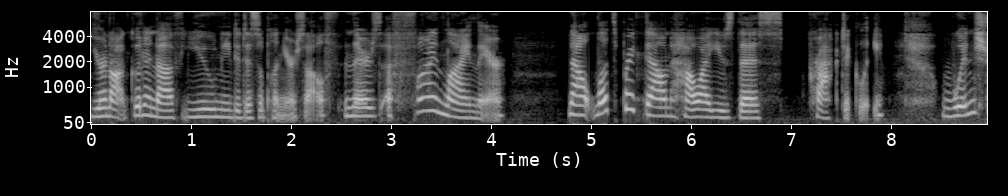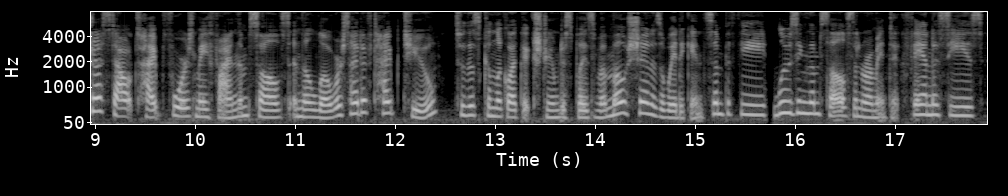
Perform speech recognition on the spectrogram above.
you're not good enough, you need to discipline yourself. And there's a fine line there. Now, let's break down how I use this practically. When stressed out, type 4s may find themselves in the lower side of type 2. So, this can look like extreme displays of emotion as a way to gain sympathy, losing themselves in romantic fantasies,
